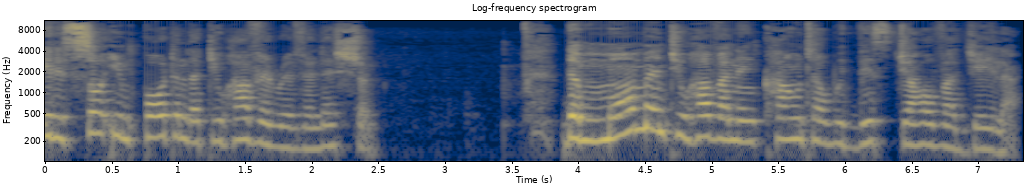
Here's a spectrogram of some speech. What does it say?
It is so important that you have a revelation. The moment you have an encounter with this Jehovah Jireh,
